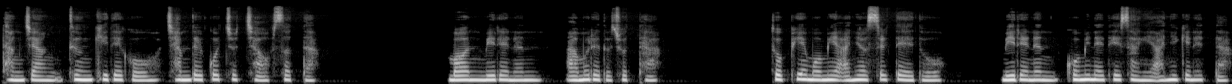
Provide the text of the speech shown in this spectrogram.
당장 등 기대고 잠들 곳조차 없었다. 먼 미래는 아무래도 좋다. 도피의 몸이 아니었을 때에도 미래는 고민의 대상이 아니긴 했다.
